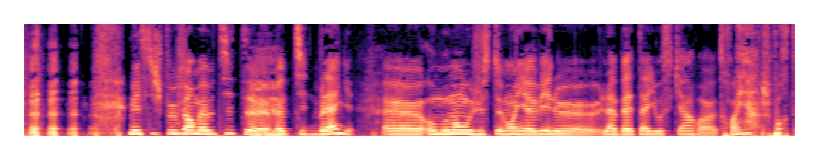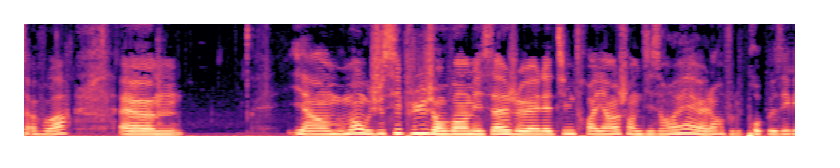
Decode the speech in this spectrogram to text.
mais si je peux faire ma petite ma petite blague, au moment où justement il y avait le la bataille Oscar Troyen pour t'avoir. Euh, il y a un moment où je sais plus, j'envoie un message à la team Troyen en disant ouais alors vous lui proposez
